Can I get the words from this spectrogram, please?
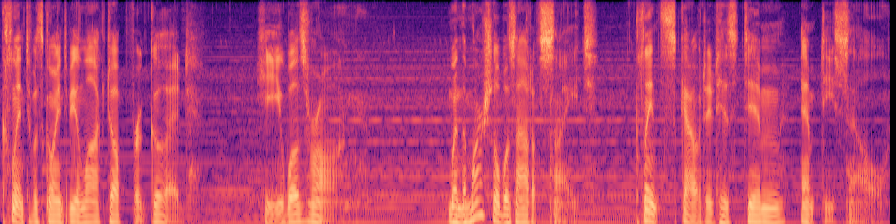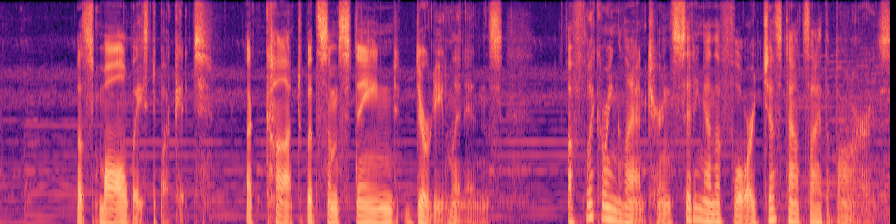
Clint was going to be locked up for good. He was wrong. When the marshal was out of sight, Clint scouted his dim, empty cell. A small waste bucket, a cot with some stained, dirty linens, a flickering lantern sitting on the floor just outside the bars.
